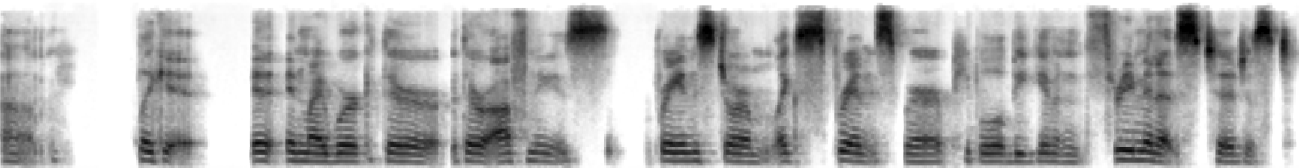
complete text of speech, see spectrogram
Um, like it, in my work, there there are often these brainstorm like sprints where people will be given three minutes to just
